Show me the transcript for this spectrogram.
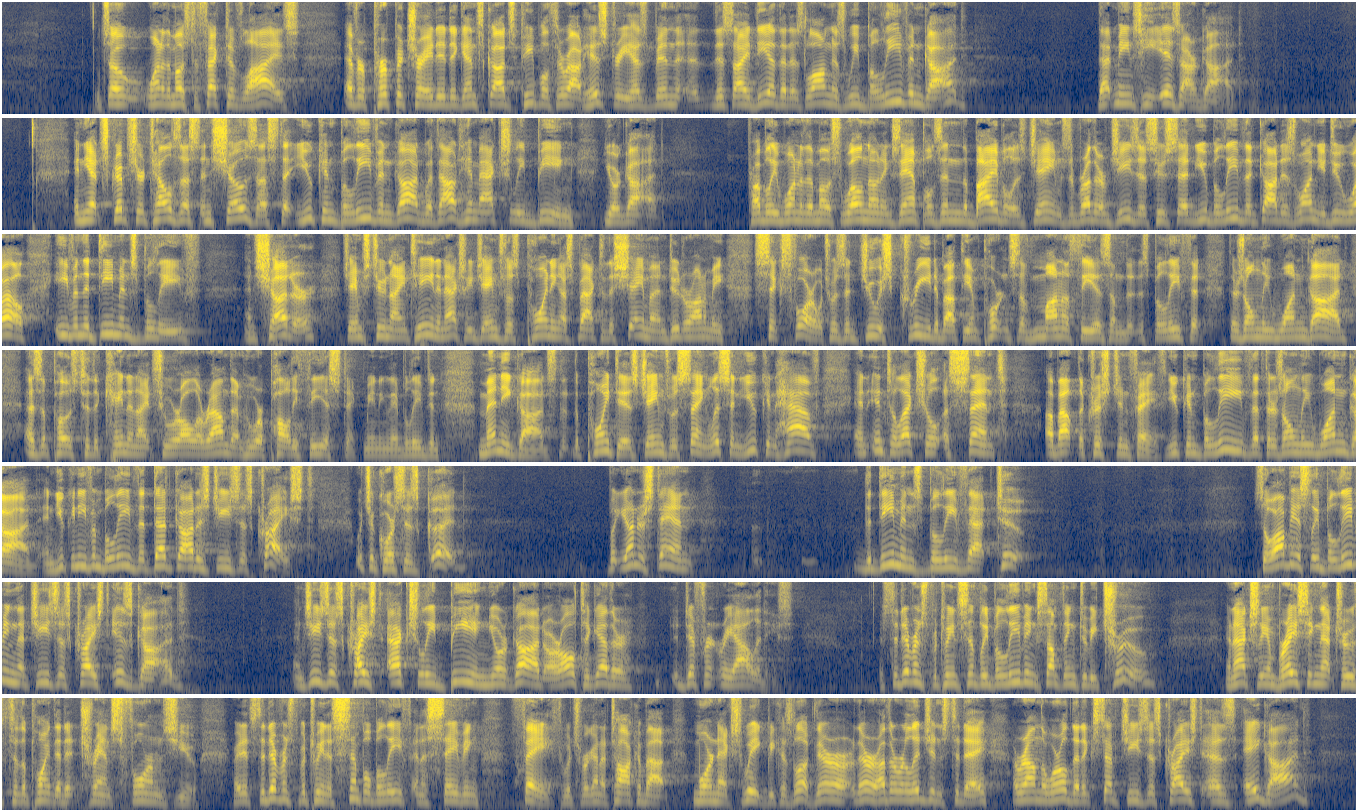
And so, one of the most effective lies ever perpetrated against God's people throughout history has been this idea that as long as we believe in God, that means He is our God. And yet, Scripture tells us and shows us that you can believe in God without Him actually being your God. Probably one of the most well known examples in the Bible is James, the brother of Jesus, who said, You believe that God is one, you do well. Even the demons believe and shudder. James 2:19 and actually James was pointing us back to the Shema in Deuteronomy 6:4 which was a Jewish creed about the importance of monotheism this belief that there's only one God as opposed to the Canaanites who were all around them who were polytheistic meaning they believed in many gods the, point is James was saying listen you can have an intellectual assent about the Christian faith. You can believe that there's only one God, and you can even believe that that God is Jesus Christ, which of course is good. But you understand, the demons believe that too. So obviously, believing that Jesus Christ is God and Jesus Christ actually being your God are altogether different realities. It's the difference between simply believing something to be true and actually embracing that truth to the point that it transforms you. Right? It's the difference between a simple belief and a saving faith, which we're going to talk about more next week. Because look, there are, there are other religions today around the world that accept Jesus Christ as a God,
